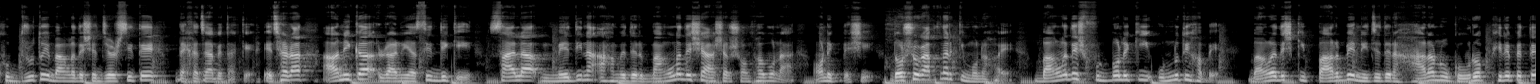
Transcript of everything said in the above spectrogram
খুব দ্রুতই বাংলাদেশের জার্সিতে দেখা যাবে তাকে। এছাড়া আনিকা রানিয়া সিদ্দিকী, সায়লা মেদিনা আহমেদের বাংলাদেশে আসার সম্ভাবনা অনেক বেশি। দর্শক, আপনার কি মনে হয়, বাংলাদেশ ফুটবলে কি উন্নতি হবে? বাংলাদেশ কি পারবে নিজেদের হারানো গৌরব ফিরে পেতে?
